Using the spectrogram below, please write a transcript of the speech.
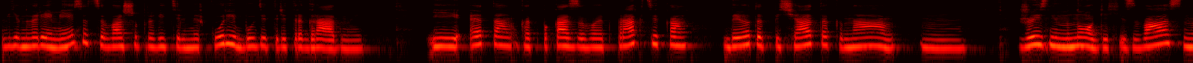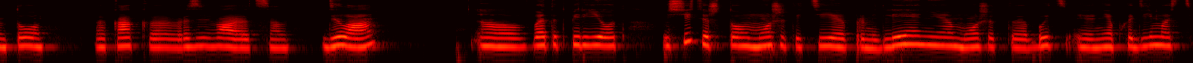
в январе месяце ваш управитель Меркурий будет ретроградный. И это, как показывает практика, дает отпечаток на жизнь многих из вас, на то, э, как э, развиваются дела э, в этот период. Учтите, что может идти промедление, может быть необходимость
